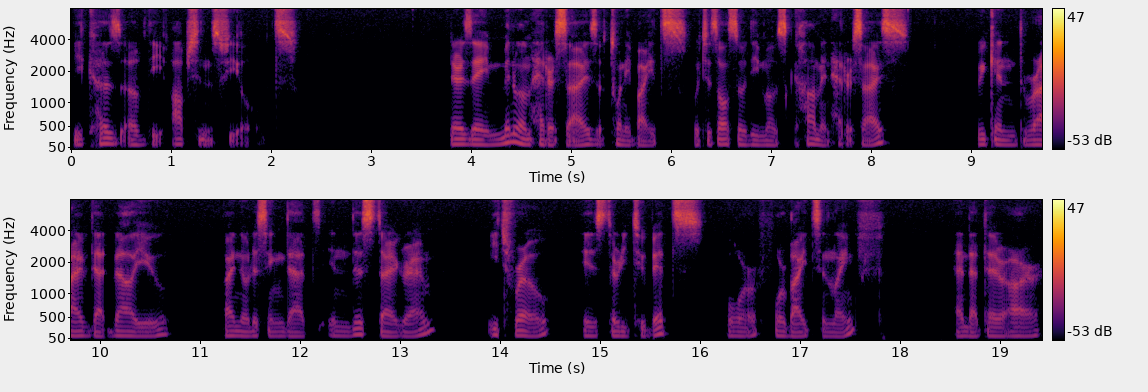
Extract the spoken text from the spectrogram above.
because of the options fields. There's a minimum header size of 20 bytes, which is also the most common header size. We can derive that value by noticing that in this diagram, each row is 32 bits, or 4 bytes in length, and that there are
